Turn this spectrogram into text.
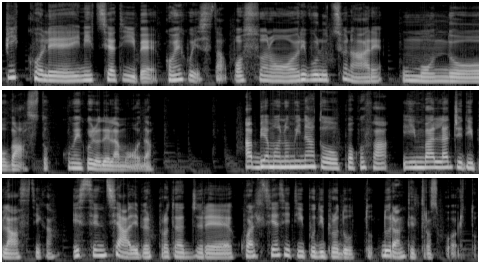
piccole iniziative come questa possono rivoluzionare un mondo vasto come quello della moda. Abbiamo nominato poco fa gli imballaggi di plastica, essenziali per proteggere qualsiasi tipo di prodotto durante il trasporto.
